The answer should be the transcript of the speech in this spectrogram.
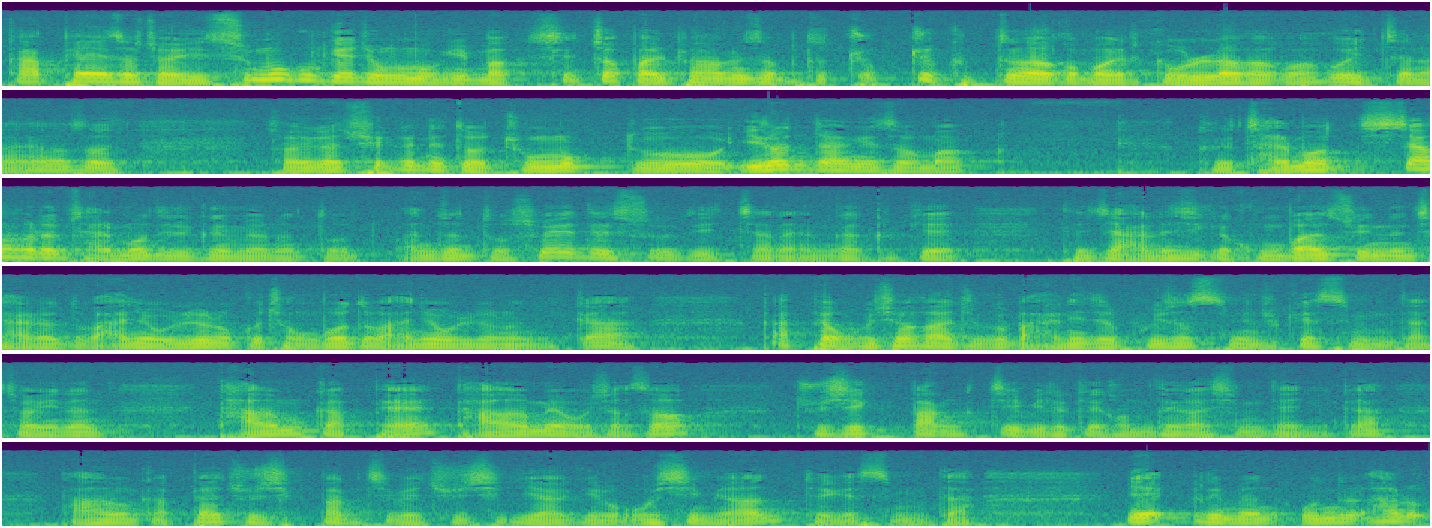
카페에서 저희 20국의 종목이 막 실적 발표하면서부터 쭉쭉 급등하고 막 이렇게 올라가고 하고 있잖아요. 그래서 저희가 최근에 또 종목도 이런 장에서 막 그 잘못 시장 흐름 잘못 읽으면은 또 완전 또 소외될 수도 있잖아요. 그러니까 그렇게 되지 않으시게 공부할 수 있는 자료도 많이 올려놓고 정보도 많이 올려놓으니까 카페 오셔가지고 많이들 보셨으면 좋겠습니다. 저희는 다음 카페 다음에 오셔서 주식빵집 이렇게 검색하시면 되니까 다음 카페 주식빵집의 주식 이야기로 오시면 되겠습니다. 예, 그러면 오늘 하루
